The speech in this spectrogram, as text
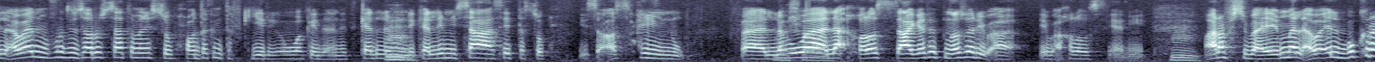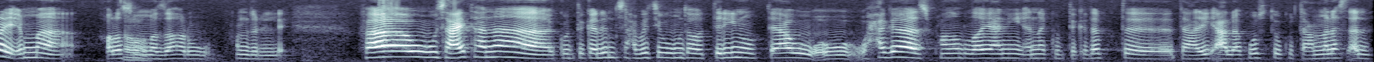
الأوائل المفروض يظهروا الساعة 8 الصبح وده كان تفكيري هو كده نتكلم مم. اللي كلمني الساعة 6 الصبح اصحي من النوم فاللي ما هو. لا خلاص الساعة جت 12 يبقى يبقى خلاص يعني مم. معرفش بقى يا إما الأوائل بكرة يا إما خلاص آه. هم ظهروا الحمد لله ف وساعتها أنا كنت كلمت صاحبتي ومتوترين وبتاع وحاجة سبحان الله يعني أنا كنت كتبت تعليق على بوست وكنت عمالة أسأل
